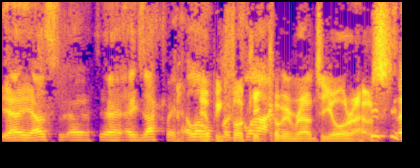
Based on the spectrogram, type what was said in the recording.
Yeah, yes, uh, yeah, exactly. Hello, He'll be fucking McFly. coming round to your house.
